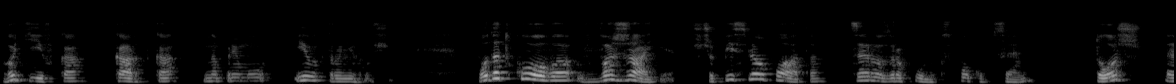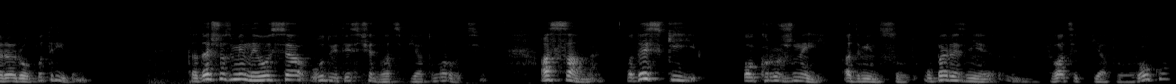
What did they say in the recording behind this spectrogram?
готівка, картка напряму і електронні гроші. Податкова вважає, що після оплата це розрахунок з покупцем, тож РРО потрібен. Та дещо змінилося у 2025 році. А саме, Одеський окружний адмінсуд у березні 2025 року,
